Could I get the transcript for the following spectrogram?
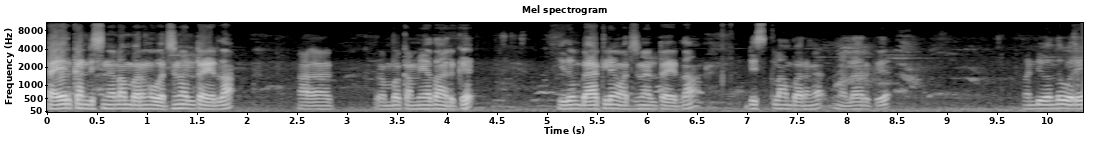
டயர் கண்டிஷன் எல்லாம் பாருங்கள் ஒரிஜினல் டயர் தான். ரொம்ப கம்மியாக தான் இருக்குது இதுவும் பேக்லேயும் ஒரிஜினல் டயர் தான். டிஸ்க்லாம் பாருங்கள் நல்லாயிருக்கு வண்டி வந்து ஒரே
